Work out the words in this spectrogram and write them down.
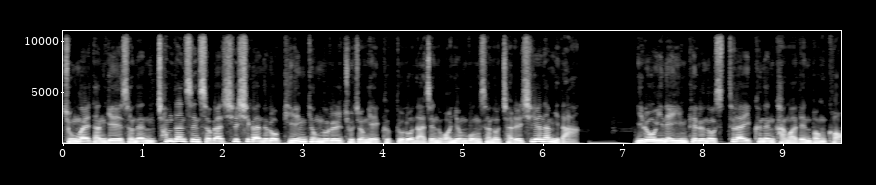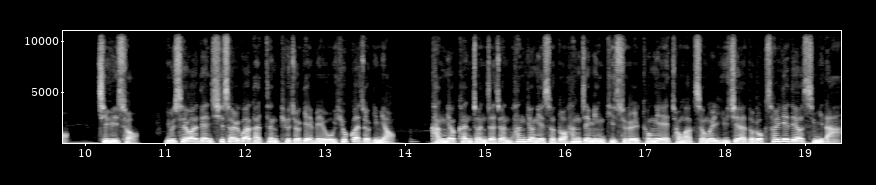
종말 단계에서는 첨단 센서가 실시간으로 비행 경로를 조정해 극도로 낮은 원형 공산 오차를 실현합니다. 이로 인해 임페르노 스트라이크는 강화된 벙커, 지휘소, 유세화된 시설과 같은 표적에 매우 효과적이며 강력한 전자전 환경에서도 항제밍 기술을 통해 정확성을 유지하도록 설계되었습니다.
